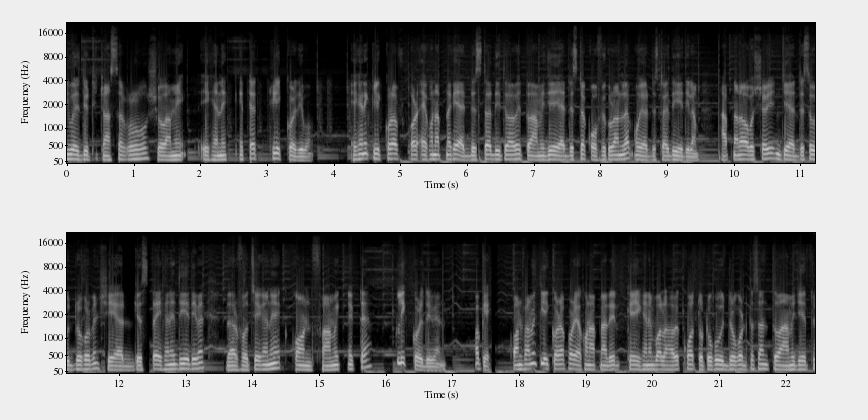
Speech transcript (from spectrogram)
ইউএসডিটি ট্রান্সফার করব সো আমি এখানে একটা ক্লিক করে দিব। এখানে ক্লিক করার পর এখন আপনাকে অ্যাড্রেসটা দিতে হবে। তো আমি যে অ্যাড্রেসটা কপি করে আনলাম, ওই অ্যাড্রেসটা দিয়ে দিলাম। আপনারা অবশ্যই যে অ্যাড্রেসে উইথড্র করবেন, সেই অ্যাড্রেসটা এখানে দিয়ে দিবেন। তারপর হচ্ছে এখানে কনফার্ম একটা ক্লিক করে দিবেন। ওকে কনফার্মে ক্লিক করার পর এখন আপনাদেরকে এখানে বলা হবে কতটুকু উইথড্র করতে চান তো আমি যেহেতু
